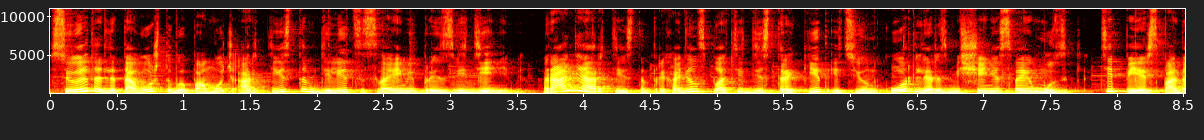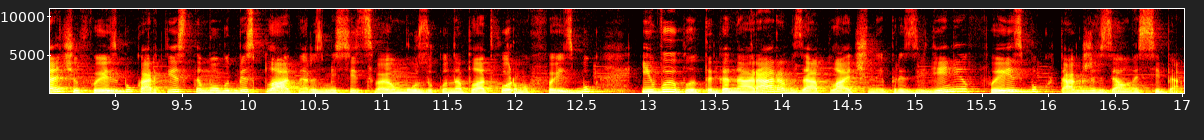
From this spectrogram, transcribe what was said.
Все это для того, чтобы помочь артистам делиться своими произведениями. Ранее артистам приходилось платить DistroKid и TuneCore для размещения своей музыки. Теперь с подачи Facebook артисты могут бесплатно разместить свою музыку на платформах Facebook и выплаты гонораров за оплаченные произведения Facebook также взял на себя.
